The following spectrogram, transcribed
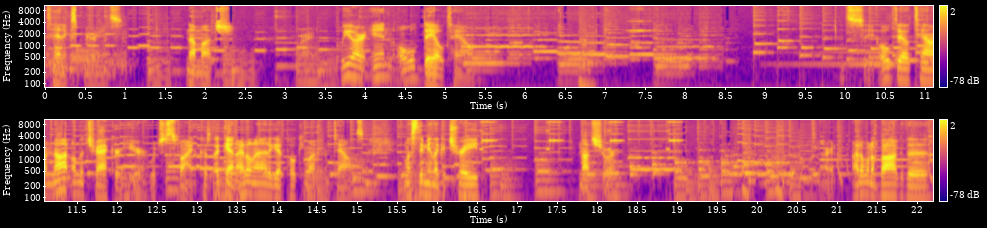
Ten experience. Not much. Alright. We are in Oldale Town. Let's. Old Town, not on the tracker here, which is fine. Because, again, I don't know how to get Pokemon from towns. Unless they mean like a trade. Not sure. Alright. I don't want to bog the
